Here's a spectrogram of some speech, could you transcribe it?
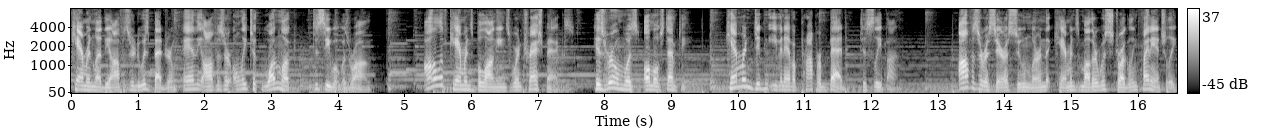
Cameron led the officer to his bedroom and the officer only took one look to see what was wrong. All of Cameron's belongings were in trash bags his room was almost empty. Cameron didn't even have a proper bed to sleep on. Officer Acerra soon learned that Cameron's mother was struggling financially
